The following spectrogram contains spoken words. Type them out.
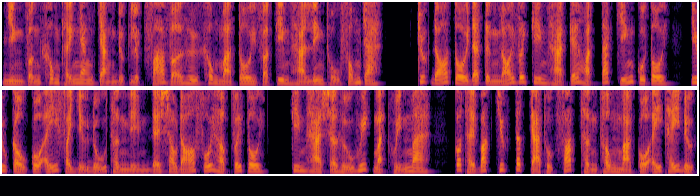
nhưng vẫn không thể ngăn chặn được lực phá vỡ hư không mà tôi và Kim Hà liên thủ phóng ra. Trước đó tôi đã từng nói với Kim Hà kế hoạch tác chiến của tôi, yêu cầu cô ấy phải giữ đủ thần niệm để sau đó phối hợp với tôi. Kim Hà sở hữu huyết mạch huyễn ma, có thể bắt chước tất cả thuật pháp thần thông mà cô ấy thấy được,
